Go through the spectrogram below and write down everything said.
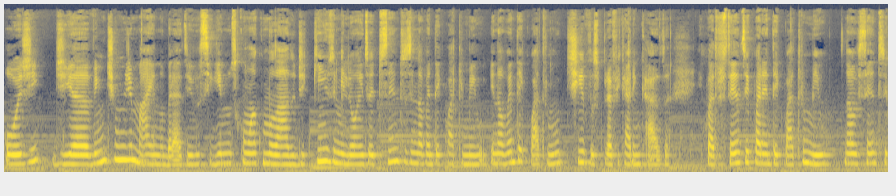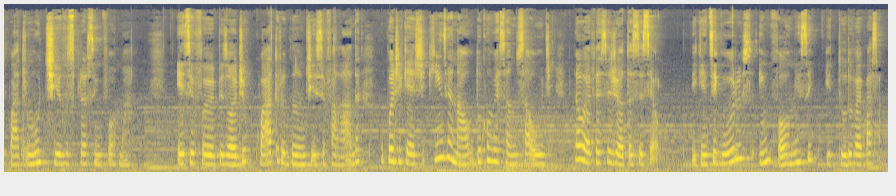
Hoje, dia 21 de maio no Brasil, seguimos com um acumulado de 15.894.094 motivos para ficar em casa 444.904 motivos para se informar. Esse foi o episódio 4 do Notícia Falada, o podcast quinzenal do Conversando Saúde da UFSJ CCO. Fiquem seguros, informem-se e tudo vai passar.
